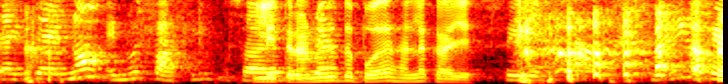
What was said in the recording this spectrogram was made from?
Este, no, no es fácil. O sea, Literalmente te un puedes dejar en la calle. Sí. Marico, que.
